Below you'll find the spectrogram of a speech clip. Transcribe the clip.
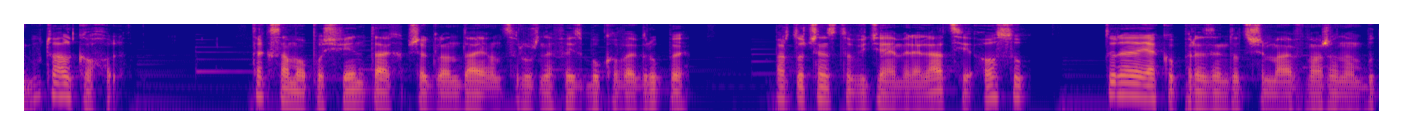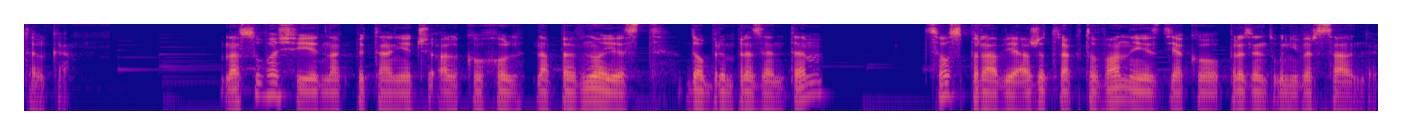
Był to alkohol. Tak samo po świętach, przeglądając różne facebookowe grupy, bardzo często widziałem relacje osób, które jako prezent otrzymały wmarzoną butelkę. Nasuwa się jednak pytanie, czy alkohol na pewno jest dobrym prezentem, co sprawia, że traktowany jest jako prezent uniwersalny.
